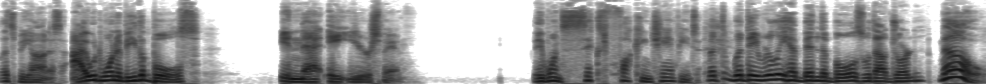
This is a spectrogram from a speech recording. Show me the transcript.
let's be honest, I would want to be the Bulls in that eight year span. They won six fucking championships. But would they really have been the Bulls without Jordan? No.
